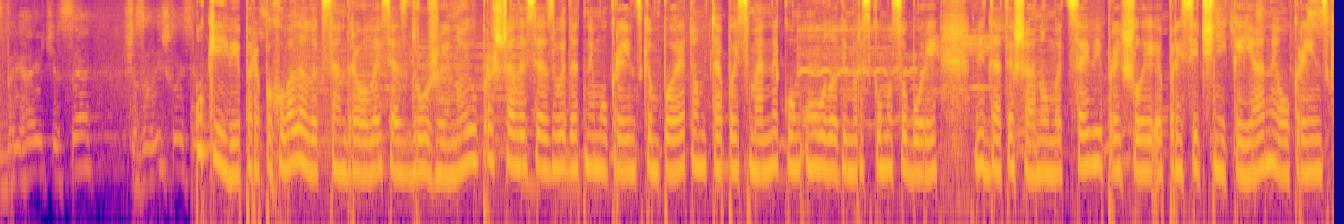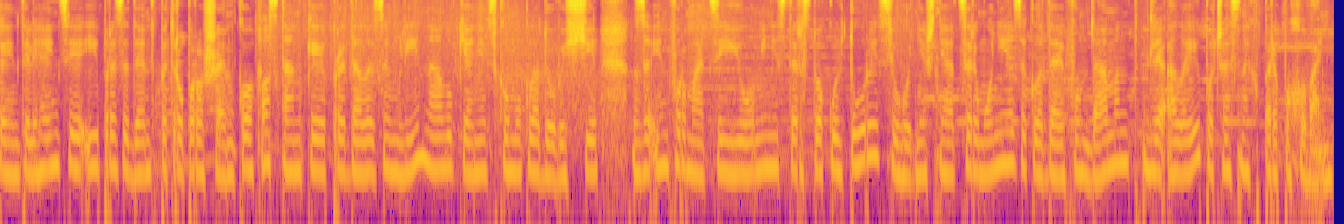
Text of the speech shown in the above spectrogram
зберігаючи все, що залишилося У Києві перепоховали Олександра Олеся з дружиною. Прощалися з видатним українським поетом та письменником у Володимирському соборі. Віддати шану митцеві прийшли присічні кияни, українська інтелігенція і президент Петро Порошенко. Останки придали землі на Лук'янівському кладовищі. За інформацією Міністерства культури, сьогоднішня церемонія закладає фундамент для алеї почесних перепоховань.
